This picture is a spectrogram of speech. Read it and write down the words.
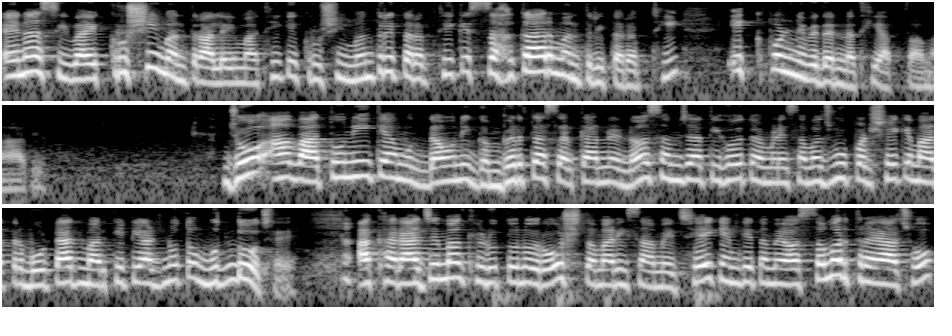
એના સિવાય કૃષિ મંત્રાલયમાંથી કે કૃષિ મંત્રી તરફથી કે સહકાર મંત્રી તરફથી એક પણ નિવેદન નથી આપવામાં આવ્યું. જો આ વાતોની કે આ મુદ્દાઓની ગંભીરતા સરકારને ન સમજાતી હોય તો એમણે સમજવું પડશે કે માત્ર બોટાદ માર્કેટયાર્ડનો તો મુદ્દો છે. આખા રાજ્યમાં ખેડૂતોનો રોષ તમારી સામે છે, કેમ કે તમે અસમર્થ રહ્યા છો,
